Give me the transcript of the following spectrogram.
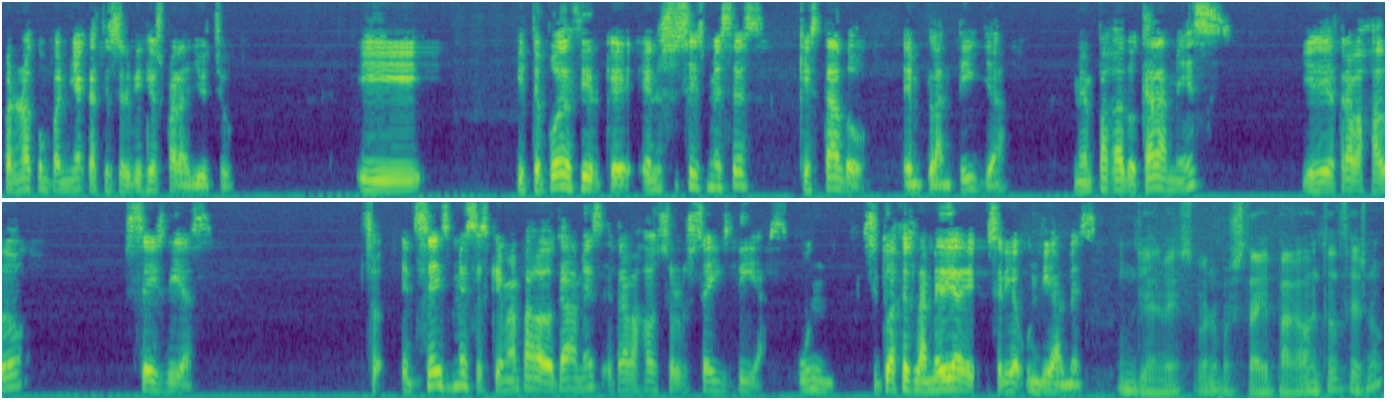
para una compañía que hace servicios para YouTube. Y, te puedo decir que en esos seis meses que he estado en plantilla, me han pagado cada mes y he trabajado seis días. en seis meses que me han pagado cada mes, he trabajado solo seis días. Si tú haces la media, sería un día al mes. Un día al mes. Bueno, pues está bien pagado entonces, ¿no?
